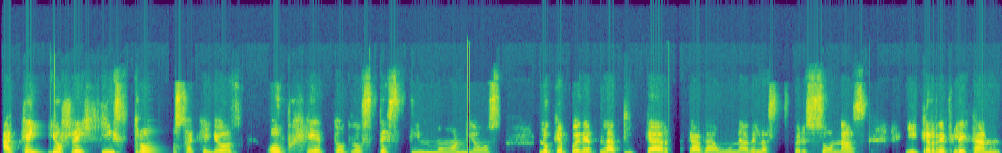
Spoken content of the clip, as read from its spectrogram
aquellos registros, aquellos objetos, los testimonios, lo que puede platicar cada una de las personas y que reflejan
